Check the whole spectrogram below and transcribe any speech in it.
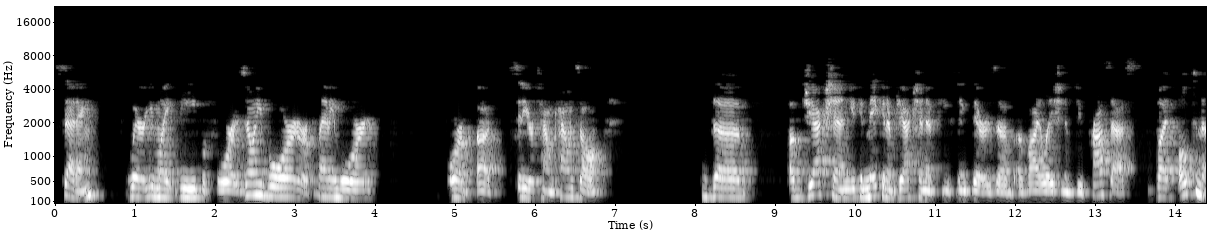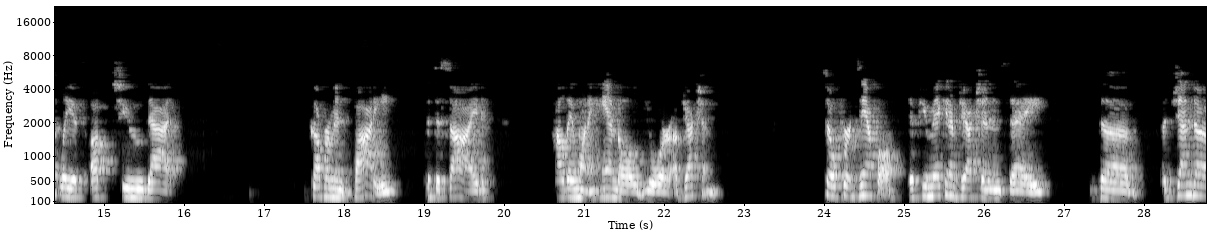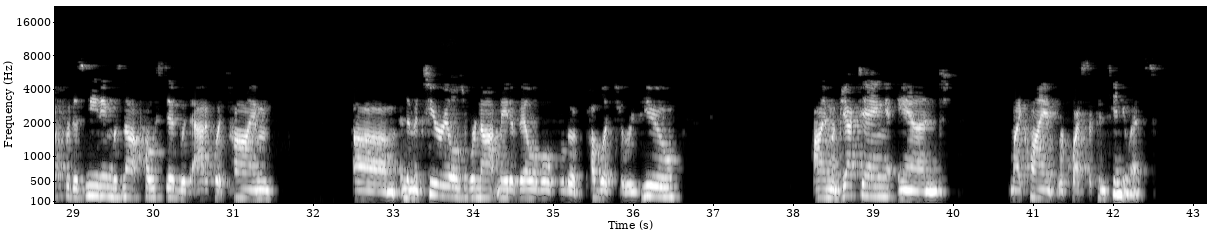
setting, where you might be before a zoning board or a planning board or a city or town council, the objection, you can make an objection if you think there's a, a violation of due process, but ultimately it's up to that government body to decide how they want to handle your objection. So for example, if you make an objection and say the agenda for this meeting was not posted with adequate time, um, and the materials were not made available for the public to review, I'm objecting and my client requests a continuance.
